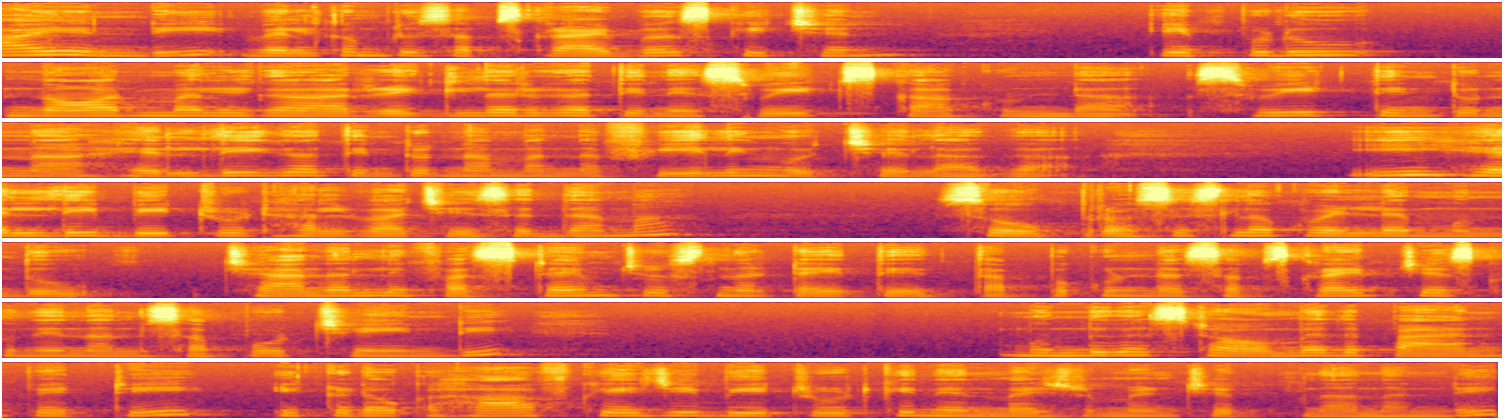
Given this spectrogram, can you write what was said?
హాయ్ అండి. Welcome to subscribers kitchen. ఎప్పుడు నార్మల్గా రెగ్యులర్గా తినే స్వీట్స్ కాకుండా స్వీట్ తింటున్నా హెల్దీగా తింటున్నామన్న ఫీలింగ్ వచ్చేలాగా ఈ హెల్దీ బీట్రూట్ హల్వా చేసేద్దామా? సో ప్రాసెస్లోకి వెళ్ళే ముందు ఛానల్ని ఫస్ట్ టైం చూసినట్టయితే తప్పకుండా సబ్స్క్రైబ్ చేసుకుని నన్ను సపోర్ట్ చేయండి. ముందుగా స్టవ్ మీద ప్యాన్ పెట్టి ఇక్కడ ఒక హాఫ్ కేజీ బీట్రూట్కి నేను మెజర్మెంట్ చెప్తున్నానండి.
